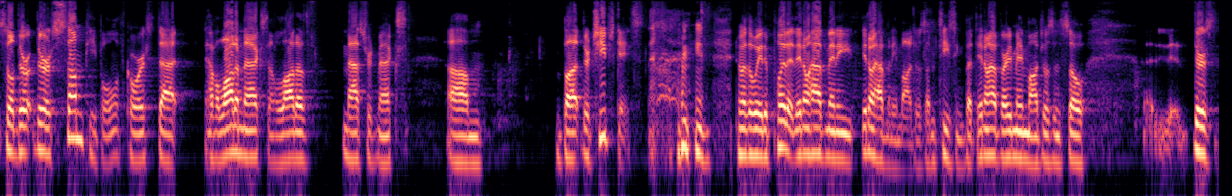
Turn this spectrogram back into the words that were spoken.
So there there are some people, of course, that have a lot of mechs and a lot of mastered mechs. Um, but they're cheapskates. I mean, no other way to put it. They don't have many. They don't have many modules. I'm teasing, but they don't have very many modules, and so uh, there's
